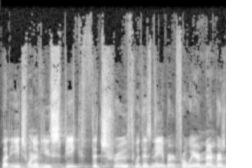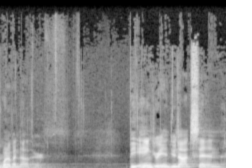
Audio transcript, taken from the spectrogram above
let each one of you speak the truth with his neighbor, for we are members one of another. Be angry and do not sin.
